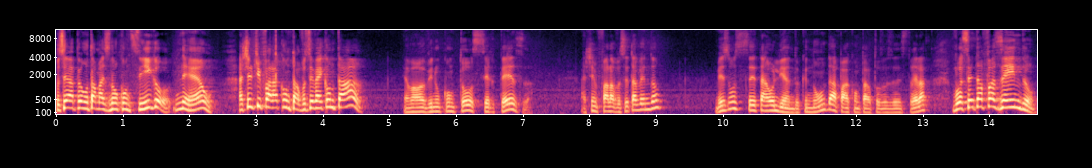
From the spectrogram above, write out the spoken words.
você vai perguntar, mas não consigo? Não. A gente falar contar, você vai contar. Abraão Avinu contou, certeza. A gente fala, você está vendo? Mesmo você está olhando que não dá para contar todas as estrelas, você está fazendo.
